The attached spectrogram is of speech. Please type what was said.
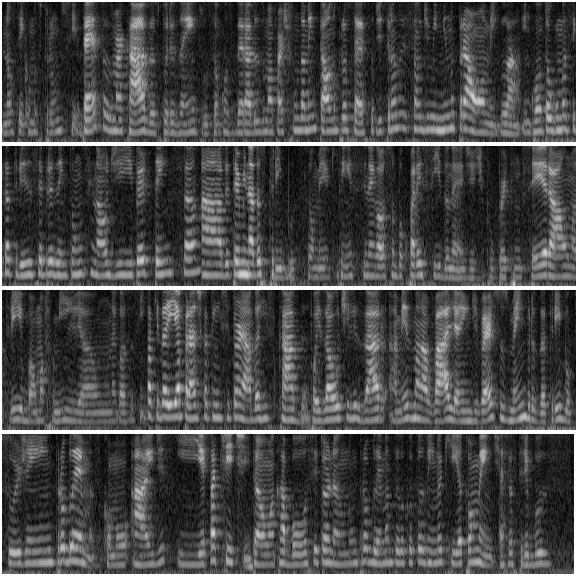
não sei como se pronuncia. Testas marcadas, por exemplo, são consideradas uma parte fundamental no processo de transição de menino para homem lá, enquanto algumas cicatrizes representam um sinal de pertença a determinadas tribos. Então meio que tem esse negócio um pouco parecido, né, de tipo pertencer a uma tribo, a uma família, um negócio assim. Só que daí a prática tem se tornado arriscada, pois ao utilizar a mesma navalha em diversos membros da tribo, surgem problemas como AIDS e hepatite. Então acabou se tornando um problema pelo que eu tô vendo aqui atualmente. Essas tribos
